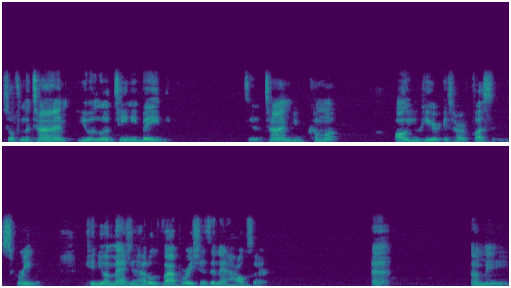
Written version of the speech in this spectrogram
So from the time you're a little teeny baby to the time you come up, all you hear is her fussing and screaming. Can you imagine how those vibrations in that house are? Uh, I mean,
